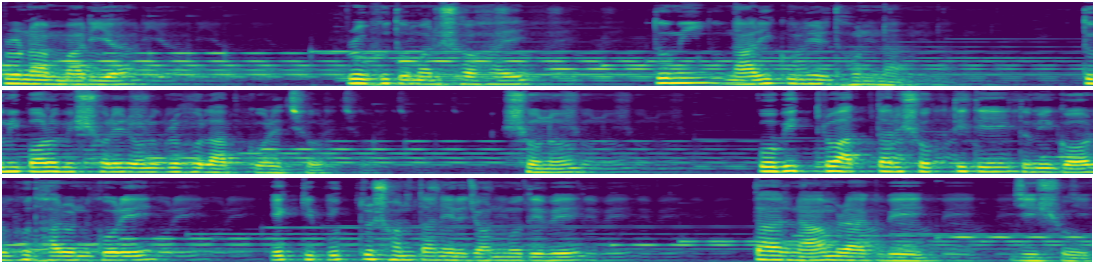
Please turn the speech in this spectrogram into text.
প্রণাম মারিয়া। প্রভু তোমার সহায়, তুমি নারীকুলের ধন্যা। তুমি পরমেশ্বরের অনুগ্রহ লাভ করেছ। শোনো, পবিত্র আত্মার শক্তিতে তুমি গর্ভ ধারণ করে একটি পুত্র সন্তানের জন্ম দেবে। তার নাম রাখবে যিশু।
